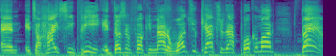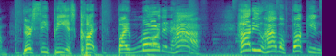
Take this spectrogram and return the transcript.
and it's a high CP, it doesn't fucking matter. Once you capture that Pokemon, bam, their CP is cut by more than half. How do you have a fucking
